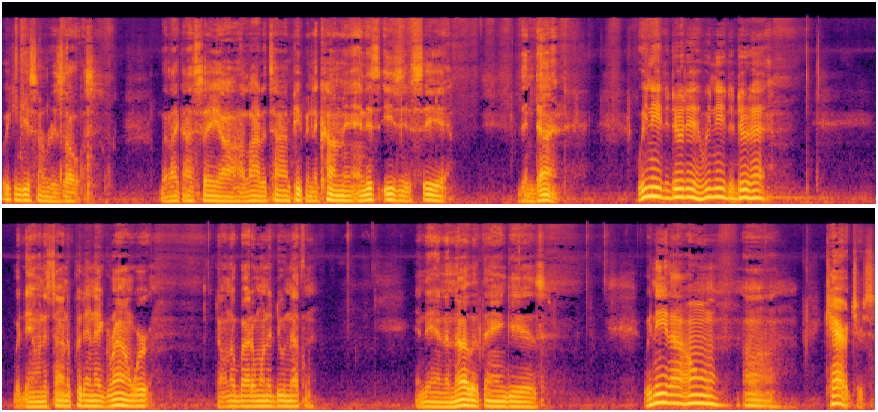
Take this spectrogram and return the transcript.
we can get some results. But like I say, uh, a lot of time people in the comment, and it's easier said than done. We need to do this, we need to do that. But then when it's time to put in that groundwork, don't nobody want to do nothing. And then another thing is we need our own uh, characters.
